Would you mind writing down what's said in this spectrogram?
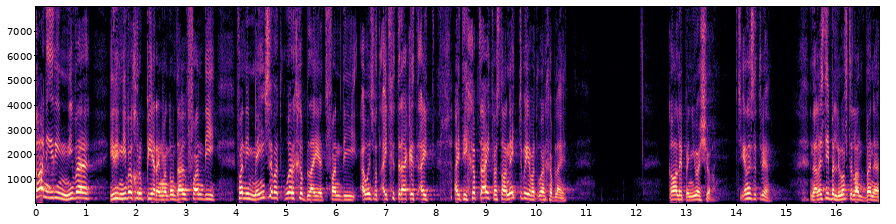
gaan hierdie nuwe hierdie nuwe groepering want onthou van die van die mense wat oorgebly het van die ouens wat uitgetrek het uit uit Egipte uit was daar net twee wat oorgebly het. Caleb en Joshua. Die enigste twee. En hulle is die beloofde land binne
